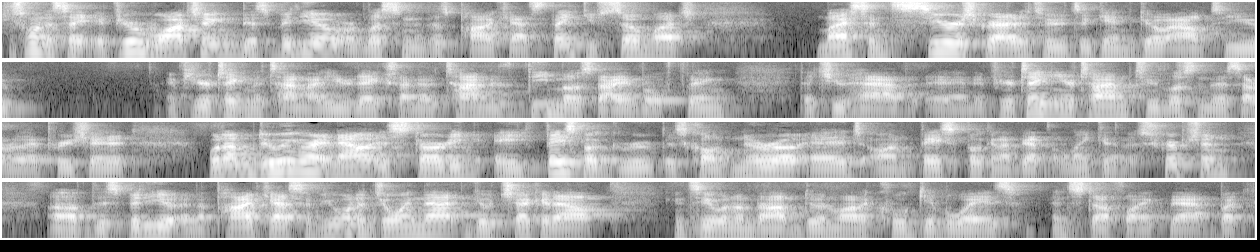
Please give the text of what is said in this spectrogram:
just want to say if you're watching this video or listening to this podcast, thank you so much my sincerest gratitudes again go out to you if you're taking the time out of your day because I know time is the most valuable thing that you have. And if you're taking your time to listen to this, I really appreciate it. What I'm doing right now is starting a Facebook group. It's called Neuro Edge on Facebook, and I've got the link in the description of this video and the podcast. If you want to join that, go check it out. You can see what I'm about, doing a lot of cool giveaways and stuff like that. But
